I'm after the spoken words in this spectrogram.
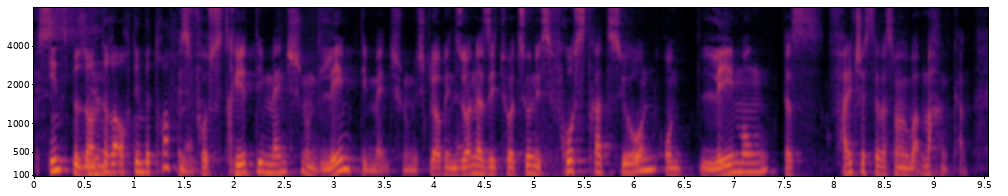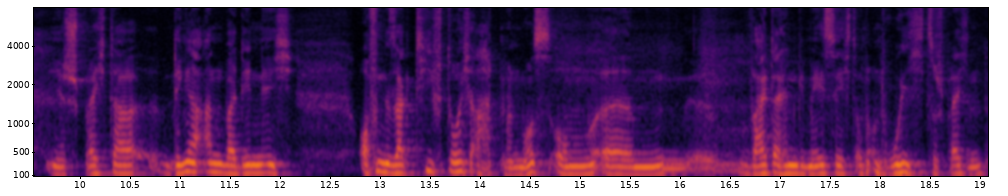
es, insbesondere ja, auch den Betroffenen. Es frustriert die Menschen und lähmt die Menschen. Und ich glaube, in ja. so einer Situation ist Frustration und Lähmung das Falscheste, was man überhaupt machen kann. Ihr sprecht da Dinge an, bei denen ich offen gesagt tief durchatmen muss, um ähm, weiterhin gemäßigt und, und ruhig zu sprechen,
